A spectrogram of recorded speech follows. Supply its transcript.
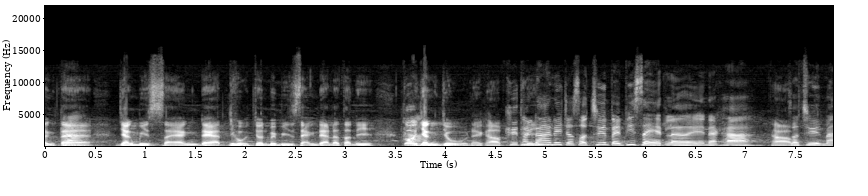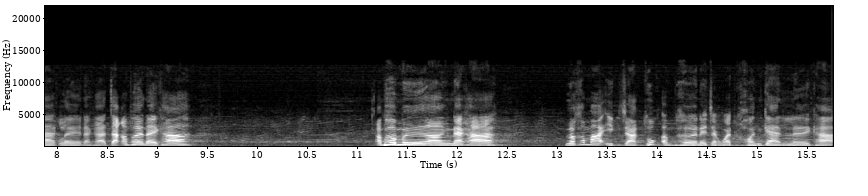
ตั้งแต่ค่ะยังมีแสงแดดอยู่จนไม่มีแสงแดดแล้วตอนนี้ก็ค่ะยังอยู่นะครับ คือทางด้านนี้จะสดชื่นเป็นพิเศษเลยนะคะครับสดชื่นมากเลยนะคะ จากอำเภอไหนคะอำเภอเมืองนะคะ แล้วก็มาอีกจากทุกอำเภอในจังหวัดขอนแก่นเลยค่ะ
